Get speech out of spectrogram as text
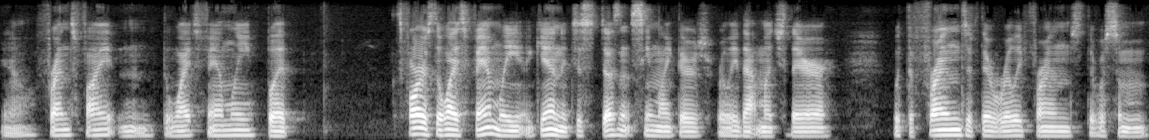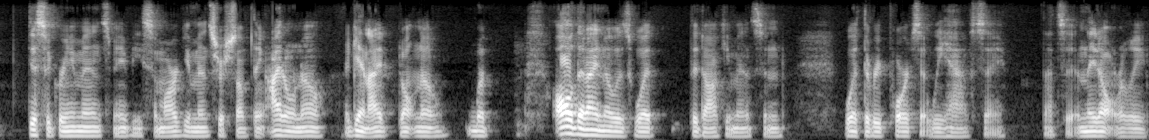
You know, friends fight and the wife's family, but as far as the wife's family, again, it just doesn't seem like there's really that much there. With the friends, if they're really friends, there was some disagreements, maybe some arguments or something. I don't know. Again, I don't know what. All that I know is what the documents and what the reports that we have say. That's it. And they don't really,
